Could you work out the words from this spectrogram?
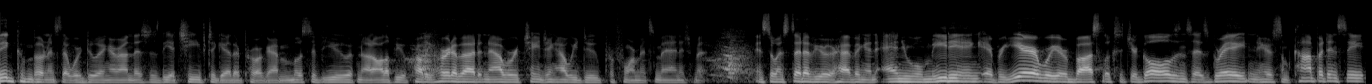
big components that we're doing around this is the Achieve Together program. Most of you, if not all of you, have probably heard about it now. We're changing how we do performance management. And so instead of you having an annual meeting every year where your boss looks at your goals and says, great, and here's some competency,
